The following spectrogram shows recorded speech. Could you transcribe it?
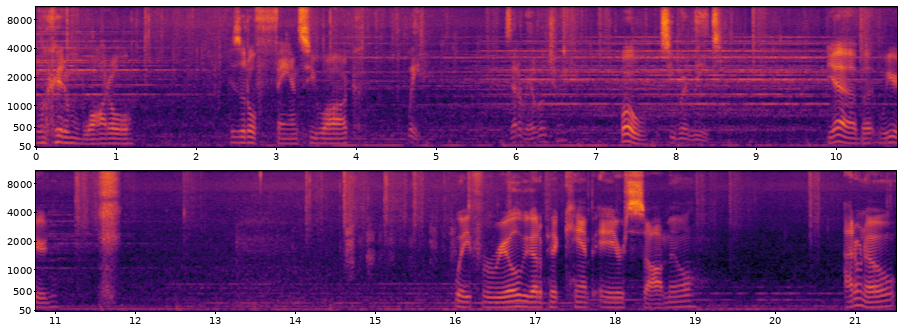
Look at him waddle. His little fancy walk. Wait. Is that a railroad track? Whoa. Let's see where it leads. Yeah, but weird. Wait, for real? We gotta pick Camp A or Sawmill? I don't know.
